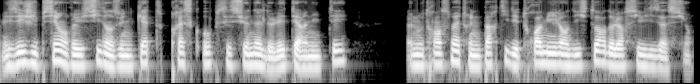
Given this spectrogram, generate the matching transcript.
Les Égyptiens ont réussi dans une quête presque obsessionnelle de l'éternité à nous transmettre une partie des 3000 ans d'histoire de leur civilisation.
